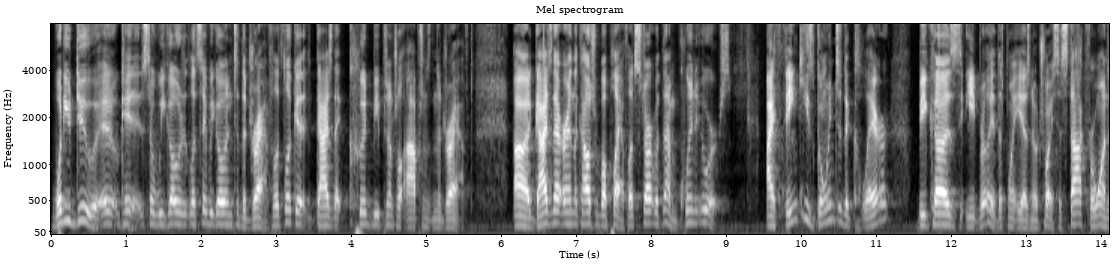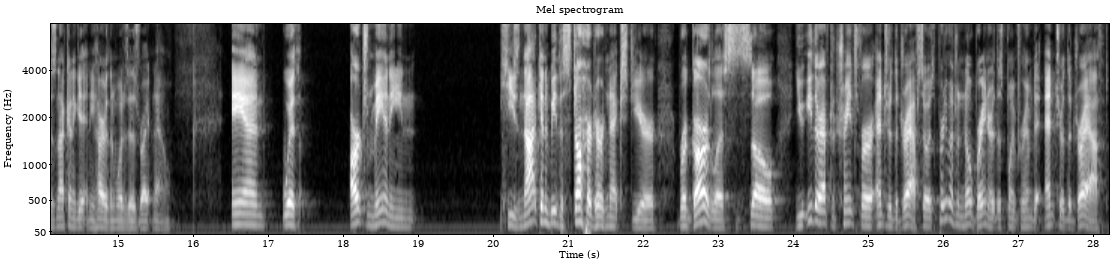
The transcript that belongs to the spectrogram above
What do you do? Uh, Okay, so we go. Let's say we go into the draft. Let's look at guys that could be potential options in the draft. Uh, guys that are in the college football playoff. Let's start with them. Quinn Ewers. I think he's going to declare because he really at this point he has no choice. His stock for one is not going to get any higher than what it is right now. And with Arch Manning, he's not going to be the starter next year, regardless. So you either have to transfer or enter the draft. So it's pretty much a no brainer at this point for him to enter the draft.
